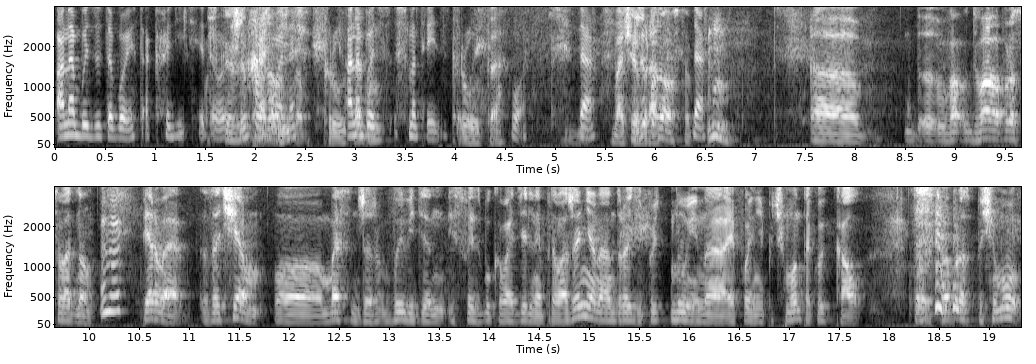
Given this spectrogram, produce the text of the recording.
Она будет за тобой так ходить. Это Скажи, очень прикольно. пожалуйста. Круто. Она будет смотреть за тобой. Круто. Вот. Да. Большой Скажи, брат. пожалуйста, Да. два вопроса в одном. Первое. Зачем э, мессенджер выведен из Фейсбука в отдельное приложение на андроиде, ну и на айфоне, и почему он такой кал? То есть вопрос, почему,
